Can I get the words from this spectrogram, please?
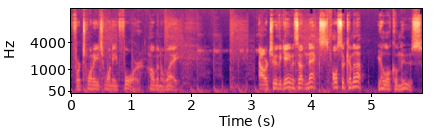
for 2024, home and away. Hour two of the game is up next. Also coming up, your local news.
